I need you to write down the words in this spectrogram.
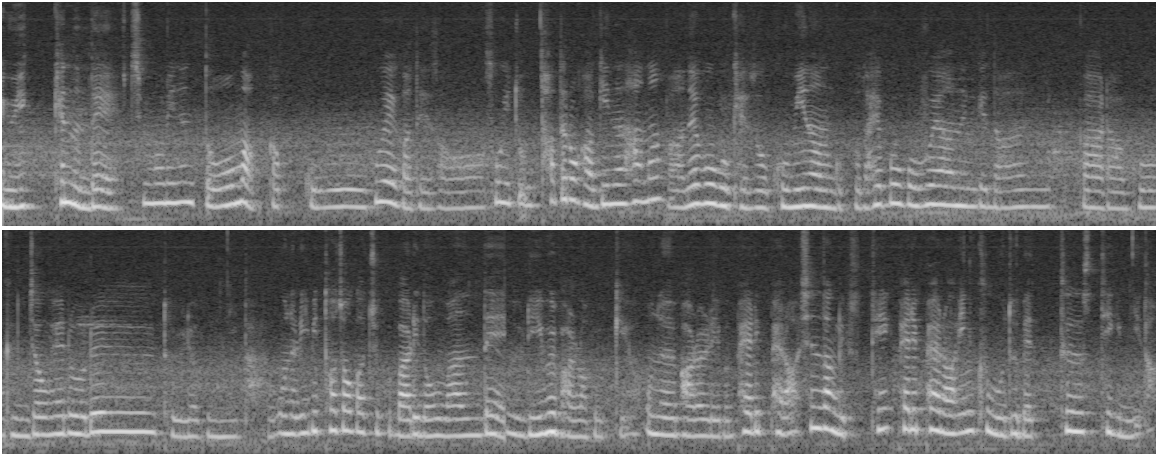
유익했는데 붙임머리는 너무 아깝고 후회가 돼서 속이 좀 타들어가기는 하나 안 해보고 계속 고민하는 것보다 해보고 후회하는 게 나으니까라고 긍정 회로를 돌려봅니다. 오늘 입이 터져가지고 말이 너무 많은데 오늘 립을 발라볼게요. 오늘 바를 립은 페리페라 신상 립스틱 페리페라 Ink Mood Matte Stick입니다.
